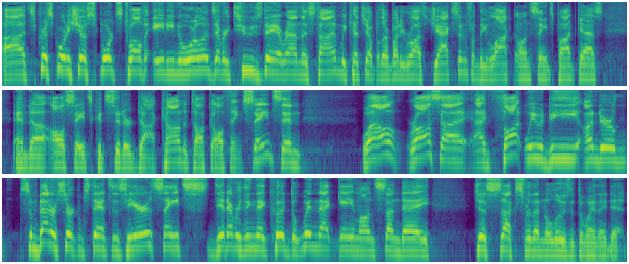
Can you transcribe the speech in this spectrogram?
Uh, it's Chris Gordy Show, Sports 1280 New Orleans. Every Tuesday around this time, we catch up with our buddy Ross Jackson from the Locked on Saints podcast and uh, allsaintsconsidered.com to talk all things Saints. And, well, Ross, I, I thought we would be under some better circumstances here. Saints did everything they could to win that game on Sunday. Just sucks for them to lose it the way they did.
